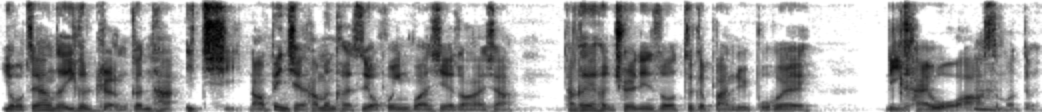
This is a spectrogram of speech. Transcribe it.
有这样的一个人跟他一起，然后并且他们可能是有婚姻关系的状态下，他可以很确定说这个伴侣不会。离开我啊什么的。嗯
